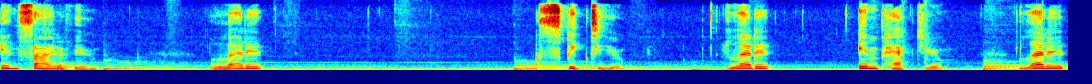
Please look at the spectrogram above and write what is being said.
inside of you, let it speak to you. Let it impact you. Let it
